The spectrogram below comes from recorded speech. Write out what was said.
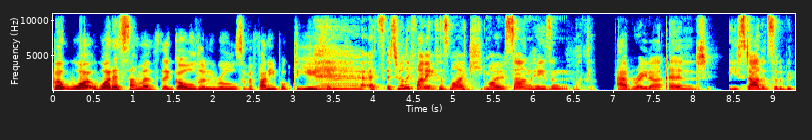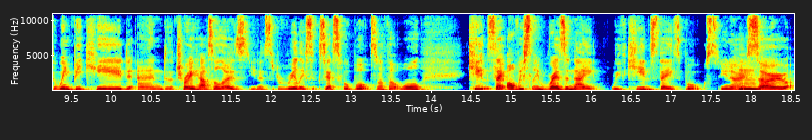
but what what are some of the golden rules of a funny book do you think? Yeah, it's it's really funny because my my son, he's an like, avid reader, and he started sort of with the Wimpy Kid and the Treehouse, all those you know sort of really successful books. And I thought, well, kids they obviously resonate with kids these books, you know. Mm. So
